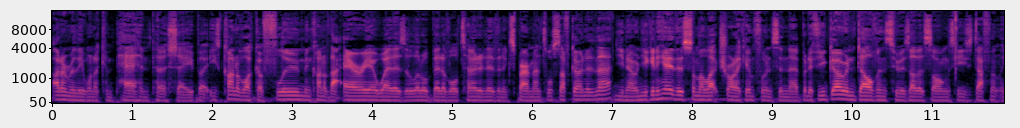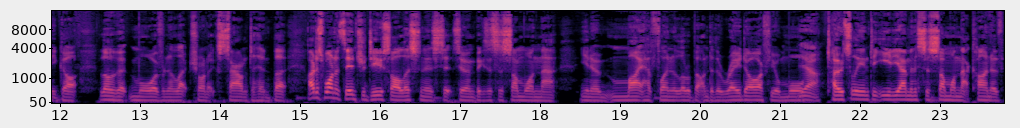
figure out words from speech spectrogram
I don't really want to compare him per se, but he's kind of like a flume in kind of that area where there's a little bit of alternative and experimental stuff going in there. You know, and you can hear there's some electronic influence in there, but if you go and delve into his other songs, he's definitely got a little bit more of an electronic sound to him. But I just wanted to introduce our listeners to, to him because this is someone that you know might have flown a little bit under the radar if you're more Yeah. totally into EDM, and this is someone that kind of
